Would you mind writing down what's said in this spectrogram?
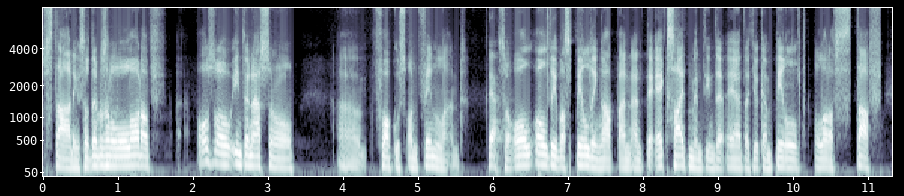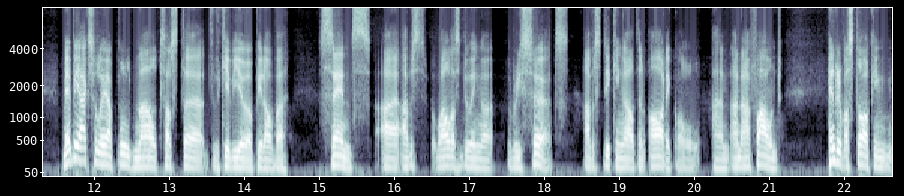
starting. So there was a lot of also international uh, focus on Finland. Yeah. So all, all the was building up and, and the excitement in the air that you can build a lot of stuff. Maybe actually I pulled now just uh, to give you a bit of a sense. I was while I was doing a research, I was digging out an article and, and I found Henry was talking,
